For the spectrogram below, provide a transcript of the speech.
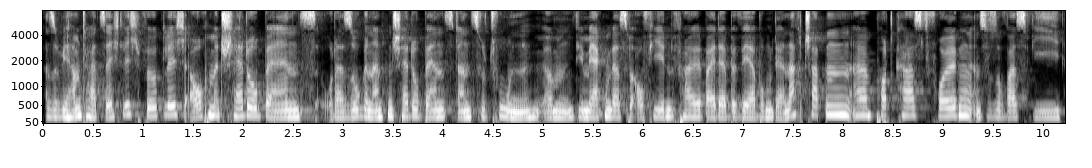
also wir haben tatsächlich wirklich auch mit Shadowbands oder sogenannten Shadowbands dann zu tun. Ähm, wir merken das auf jeden Fall bei der Bewerbung der Nachtschatten-Podcast-Folgen. Also sowas wie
